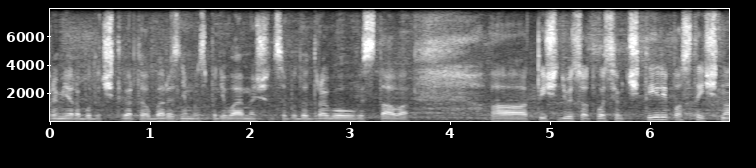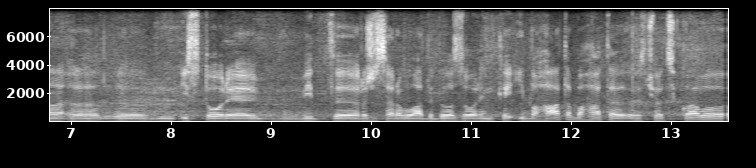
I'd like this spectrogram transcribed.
прем'єра буде 4 березня. Ми сподіваємося, що це буде драйвова вистава. 1984 пластична е, е, історія від е, режисера Влади Білозоренки і багато багато е, чого цікавого.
